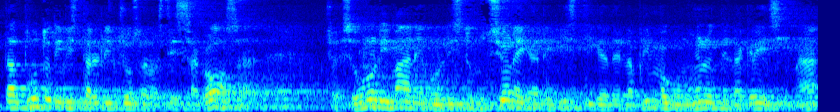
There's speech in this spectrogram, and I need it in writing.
Dal punto di vista religioso è la stessa cosa, cioè se uno rimane con l'istruzione catechistica della prima comunione e della cresima,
